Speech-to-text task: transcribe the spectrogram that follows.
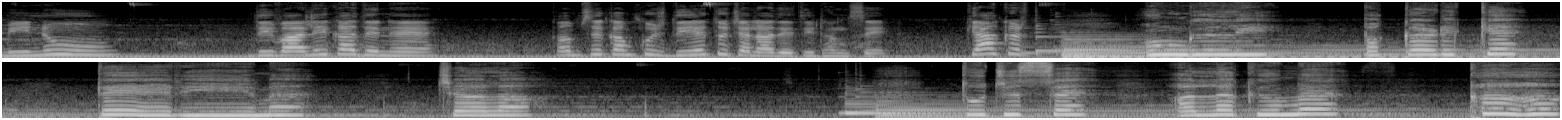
मीनू दिवाली का दिन है। कम से कम कुछ दिए तो चला देती ढंग से। क्या कर उंगली पकड़ के तेरी मैं चला। तुझसे अलग मैं कहा?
